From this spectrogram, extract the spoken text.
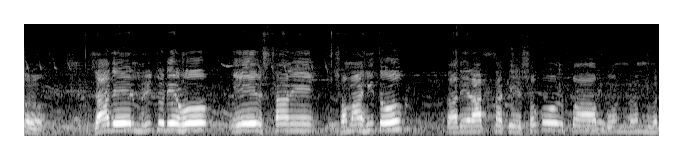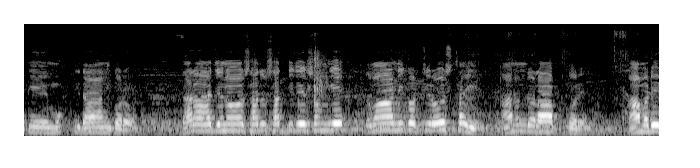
করো, যাদের মৃতদেহ এই স্থানে সমাহিত তাদের আত্মাকে সকল পাপ বন্ধন হতে মুক্তি দান করো। তারা যেন সাধু সাধ্যীদের সঙ্গে তোমার নিকট চিরস্থায়ী আনন্দ লাভ করে। আমাদের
